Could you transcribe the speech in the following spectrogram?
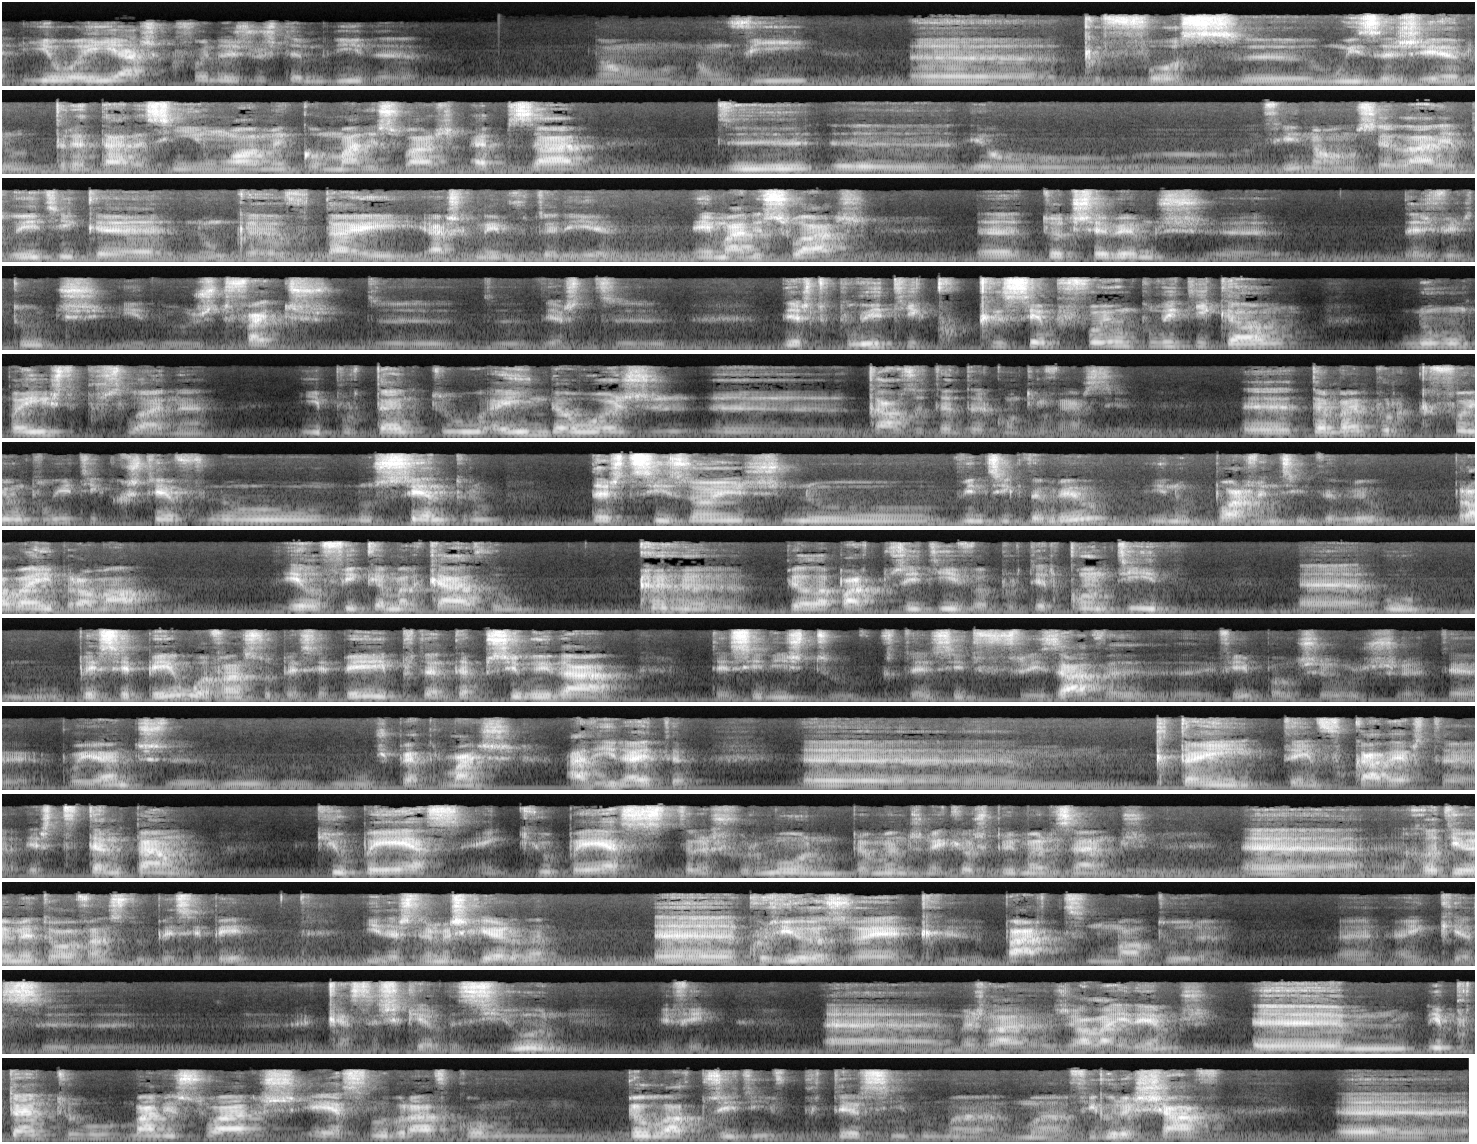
e eu aí acho que foi na justa medida. Não, não vi uh, que fosse um exagero tratar assim um homem como Mário Soares, apesar de eu, enfim, não ser da área política, nunca votei, acho que nem votaria em Mário Soares. todos sabemos das virtudes e dos defeitos de, de, deste, deste político que sempre foi um politicão num país de porcelana e, portanto, ainda hoje eh, causa tanta controvérsia. Eh, também porque foi um político que esteve no, no centro das decisões no 25 de Abril e no pós-25 de Abril, para o bem e para o mal. Ele fica marcado pela parte positiva por ter contido uh, o o PCP, o avanço do PCP e, portanto, a possibilidade tem sido isto que tem sido frisado, enfim, pelos seus até apoiantes do, do espectro mais à direita, uh, que tem, tem focado esta, este tampão que o PS, em que o PS se transformou, pelo menos naqueles primeiros anos, uh, relativamente ao avanço do PCP e da extrema-esquerda. Uh, curioso é que parte numa altura em que, esse, que essa esquerda se une, enfim, uh, mas lá, já lá iremos. Ehm, e portanto, Mário Soares é celebrado como, pelo lado positivo, por ter sido uma, uma figura-chave,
